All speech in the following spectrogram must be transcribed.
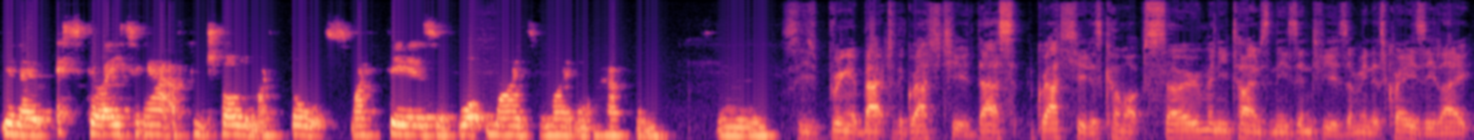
you know, escalating out of control in my thoughts, my fears of what might or might not happen. So, so you bring it back to the gratitude. That's gratitude has come up so many times in these interviews. I mean, it's crazy. Like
